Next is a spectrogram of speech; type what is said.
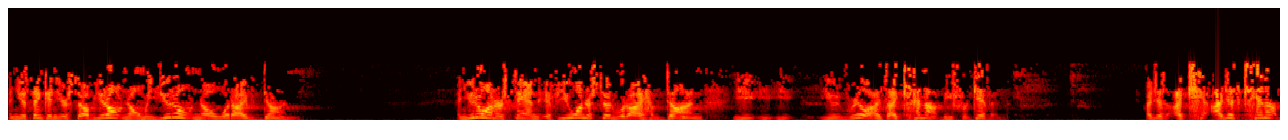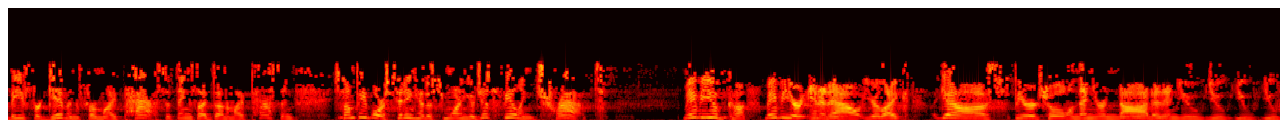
And you're thinking to yourself, you don't know me. You don't know what I've done. And you don't understand, if you understood what I have done, you, you, you realize I cannot be forgiven. I just, I, can't, I just cannot be forgiven for my past, the things I've done in my past. And some people are sitting here this morning, you're just feeling trapped. Maybe you've come, maybe you're in and out. You're like, yeah, spiritual, and then you're not, and then you you you you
